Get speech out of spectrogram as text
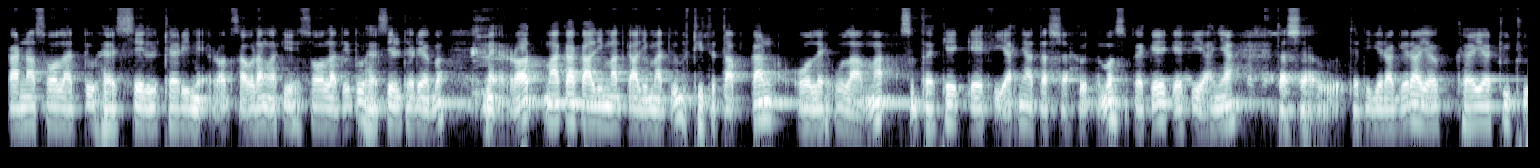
karena sholat itu hasil dari mi'rad, saya ulang lagi, sholat itu hasil dari apa? Mi'rad, maka kalimat-kalimat itu ditetapkan oleh ulama sebagai kefiahnya tasyahud, sebagai kefiahnya tasyahud. Jadi kira-kira ya gaya duduk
